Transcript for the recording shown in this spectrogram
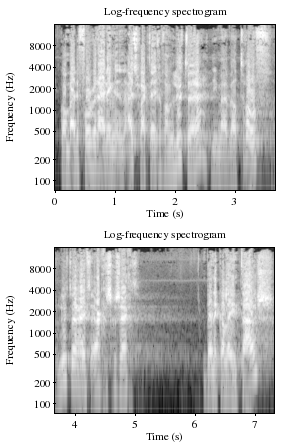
Ik kwam bij de voorbereiding een uitspraak tegen van Luther, die mij wel trof. Luther heeft ergens gezegd, ben ik alleen thuis,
